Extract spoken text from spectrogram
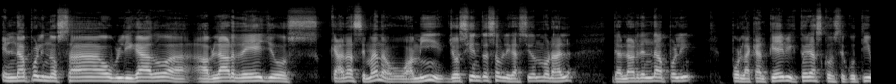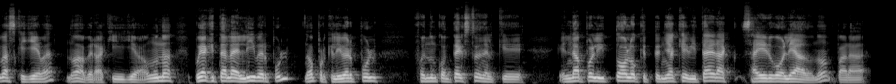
el Napoli nos ha obligado a, hablar de ellos cada semana, o a mí, yo siento esa obligación moral de hablar del Napoli por la cantidad de victorias consecutivas que lleva, ¿no? A ver, aquí lleva una. Voy a quitarla de Liverpool, ¿no? Porque Liverpool fue en un contexto en el que el Napoli todo lo que tenía que evitar era salir goleado, ¿no? Para,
